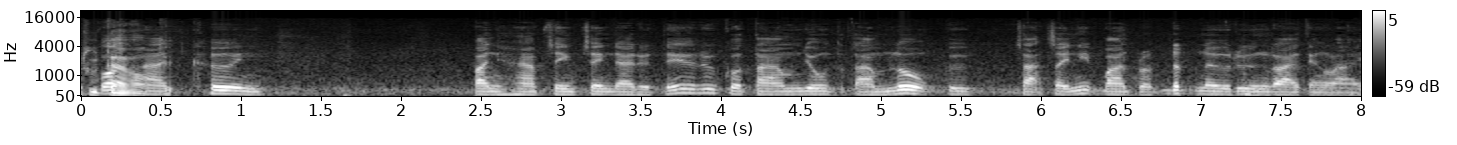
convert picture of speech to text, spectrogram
tout inventé បញ្ហាផ្សេងផ្សេងដែរឬទេឬក៏តាមយោងទៅតាមលោកគឺសាកសីនេះបានប្រឌិតនៅរឿងរ៉ាវទាំងឡាយ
